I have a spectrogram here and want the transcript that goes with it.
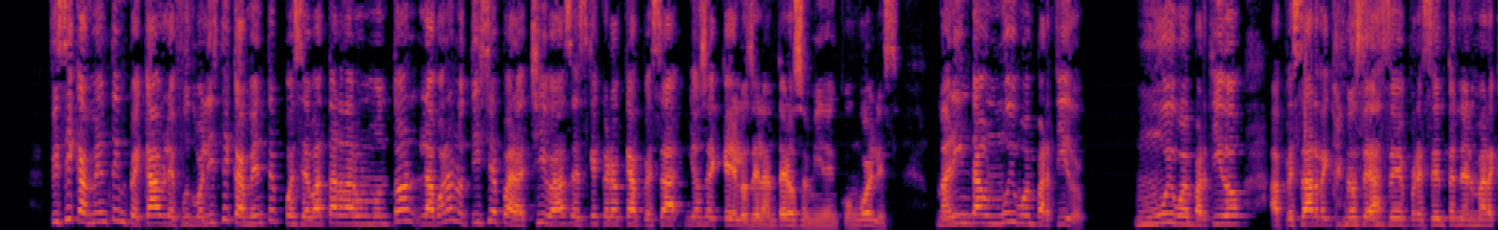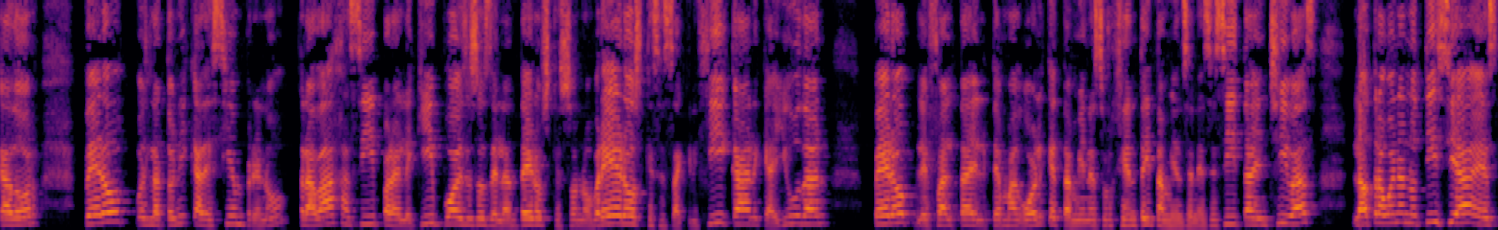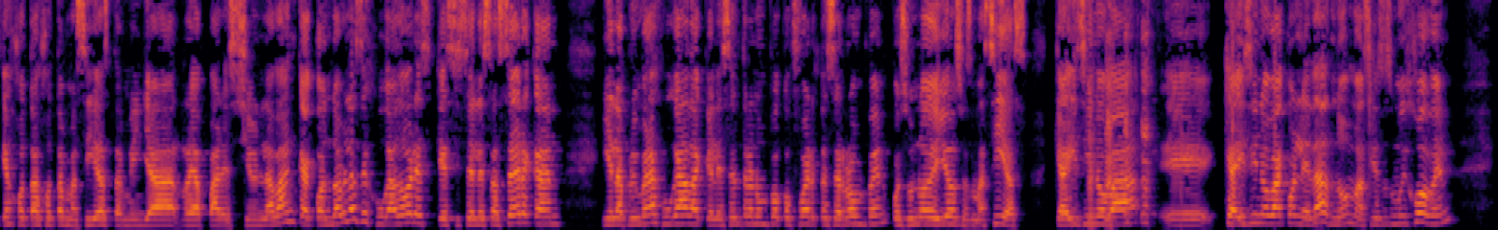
físicamente impecable, futbolísticamente, pues se va a tardar un montón. La buena noticia para Chivas es que creo que a pesar, yo sé que los delanteros se miden con goles. Marín da un muy buen partido, muy buen partido, a pesar de que no se hace presente en el marcador pero pues la tónica de siempre, ¿no? Trabaja así para el equipo, es de esos delanteros que son obreros, que se sacrifican, que ayudan, pero le falta el tema gol, que también es urgente y también se necesita en Chivas. La otra buena noticia es que JJ Macías también ya reapareció en la banca. Cuando hablas de jugadores que si se les acercan y en la primera jugada que les entran un poco fuerte se rompen, pues uno de ellos es Macías, que ahí sí no va, eh, que ahí sí no va con la edad, ¿no? Macías es muy joven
